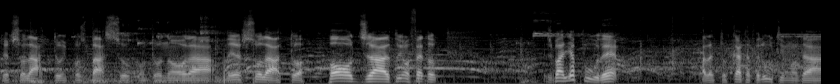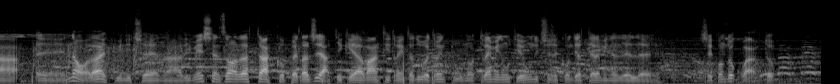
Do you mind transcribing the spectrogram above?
verso l'atto in post basso contro Nora, verso l'atto, appoggia il primo ferro, sbaglia pure, palla toccata per ultimo da eh, Nora e quindi c'è una rimessa in zona d'attacco per la Geati che è avanti 32-31, 3 minuti e 11 secondi al termine del secondo quarto.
